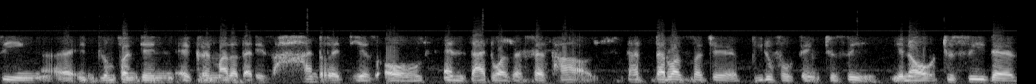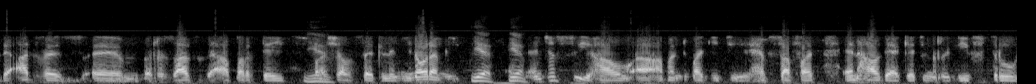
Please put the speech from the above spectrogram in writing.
seeing uh, in Bloemfontein a grandmother that is hundred years old, and that was her first house. That that was such a beautiful thing to see. You know, to see the the adverse um, results of the apartheid Yeah. partial settling. You know what I mean? Yeah, yeah. And, and just see how uh, Abantu have suffered and how they are getting relief through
